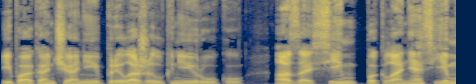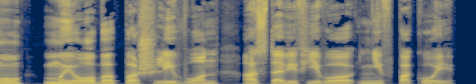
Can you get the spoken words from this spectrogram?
и по окончании приложил к ней руку, а за сим, поклонясь ему, мы оба пошли вон, оставив его не в покое.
